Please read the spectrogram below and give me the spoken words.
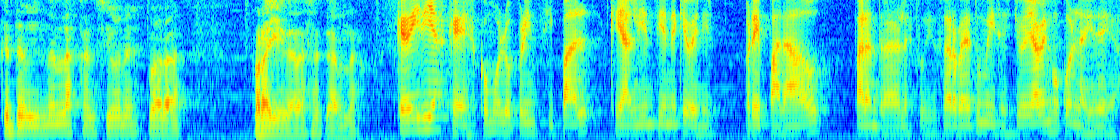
que te brindan las canciones para, para llegar a sacarla. ¿Qué dirías que es como lo principal que alguien tiene que venir preparado para entrar al estudio? O sea, de repente tú me dices, yo ya vengo con la idea,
